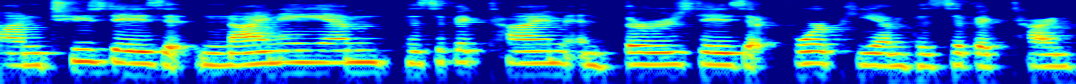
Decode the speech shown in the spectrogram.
on Tuesdays at 9 a.m. Pacific time and Thursdays at 4 p.m. Pacific time.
